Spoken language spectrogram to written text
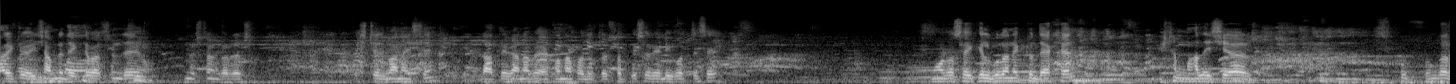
আরেকটু এই সামনে দেখতে পাচ্ছেন যে অনুষ্ঠান করার স্টেজ বানাইছে। রাতে গান হবে, এখন আপাতত সব কিছু রেডি করতেছে। মোটর সাইকেলগুলো একটু দেখেন। এটা মালয়েশিয়ার খুব সুন্দর।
